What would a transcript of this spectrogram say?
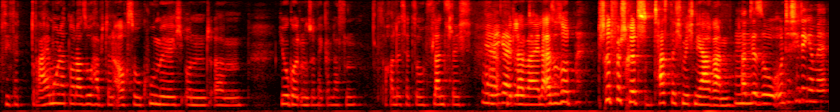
was ich, seit drei Monaten oder so habe ich dann auch so Kuhmilch und ähm, Joghurt und so weggelassen. Ist auch alles jetzt so pflanzlich Ja, mittlerweile. Also so Schritt für Schritt taste ich mich näher ran. Habt ihr so Unterschiede gemerkt?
